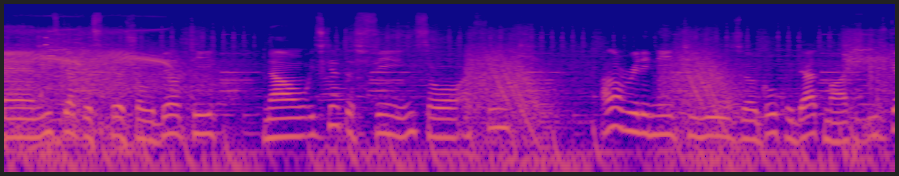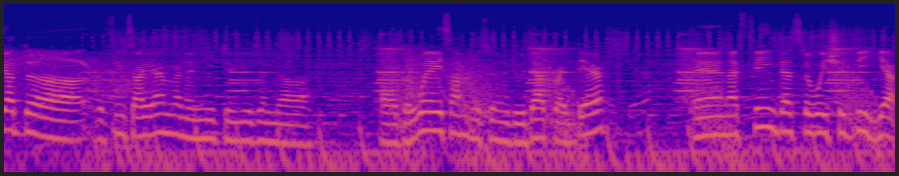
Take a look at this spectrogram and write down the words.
And he's got the special ability. Now, he's got the thing, so I think I don't really need to use uh, Goku that much. He's got the, the things I am gonna need to use in the, all the ways. I'm just gonna do that right there. And I think that's the way it should be. Yeah,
